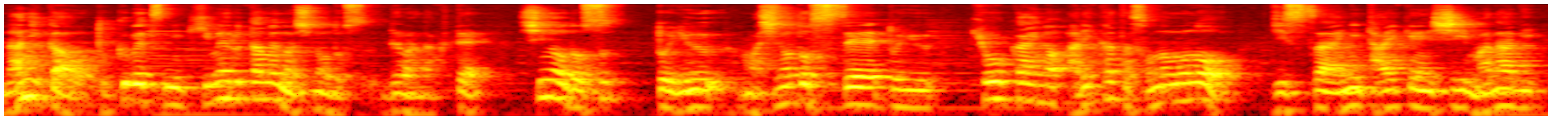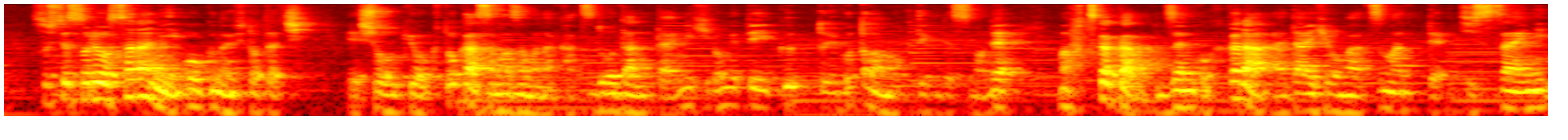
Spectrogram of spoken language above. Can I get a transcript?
何かを特別に決めるためのシノドスではなくて、シノドスという、まあ、シノドス性という教会の在り方そのものを実際に体験し学び、そしてそれをさらに多くの人たち、小教区とか様々な活動団体に広げていくということが目的ですので、ま、2日間全国から代表が集まって実際に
